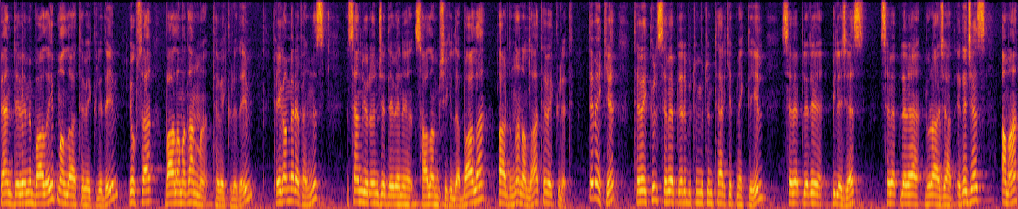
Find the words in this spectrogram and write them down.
ben devemi bağlayıp mı Allah'a tevekkül edeyim yoksa bağlamadan mı tevekkül edeyim? Peygamber Efendimiz sen diyor önce deveni sağlam bir şekilde bağla ardından Allah'a tevekkül et. Demek ki tevekkül sebepleri bütün bütün terk etmek değil. Sebepleri bileceğiz. Sebeplere müracaat edeceğiz ama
